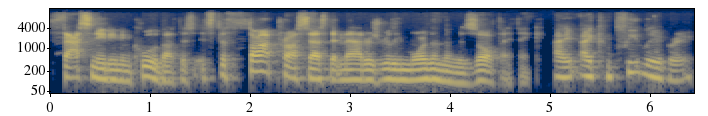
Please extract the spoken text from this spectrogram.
fascinating and cool about this, it's the thought process that matters really more than the result. I think. I, I completely agree.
